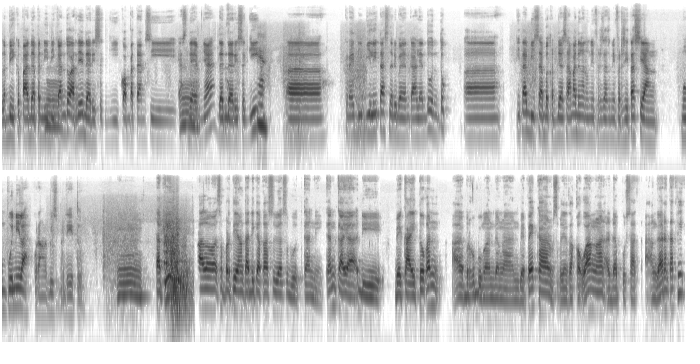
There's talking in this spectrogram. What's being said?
lebih kepada pendidikan hmm. tuh artinya dari segi kompetensi SDM-nya hmm. dan dari segi ya. uh, kredibilitas dari badan keahlian tuh untuk uh, kita bisa bekerja sama dengan universitas-universitas yang mumpuni lah kurang lebih seperti itu. Hmm, tapi kalau seperti yang tadi kakak sudah sebutkan nih, kan kayak di BK itu kan uh, berhubungan dengan BPK seperti nota keuangan, ada pusat anggaran, tapi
